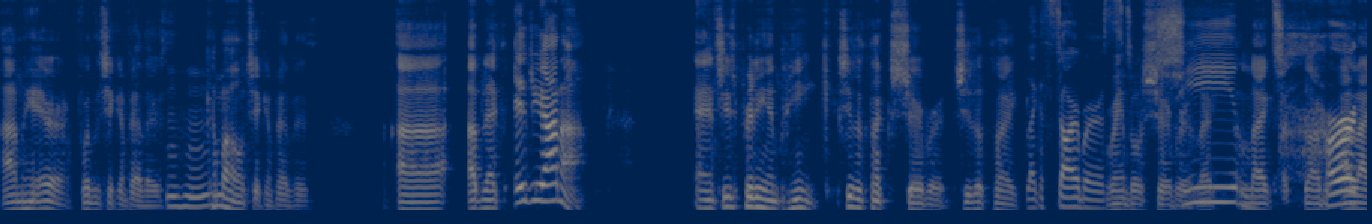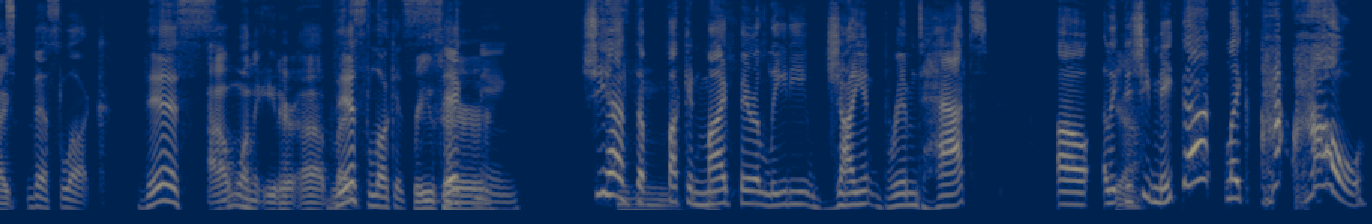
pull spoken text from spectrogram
I'm here for the chicken feathers. hmm Come on, chicken feathers. Uh, up next, Adriana. And she's pretty in pink. She looks like sherbet. She looks like Like a starburst. rainbow sherbet. She like, like Starburst. I hurt like. this look. This I want to eat her up. like, this look is freeze her. sickening. She has the Mhm. fucking My Fair Lady giant brimmed hat. Oh, like Yeah. did she make that? Like how? how?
